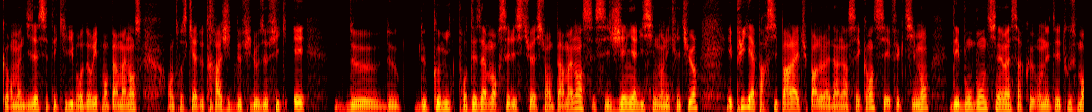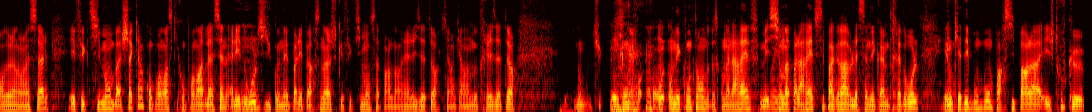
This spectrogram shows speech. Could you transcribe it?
que Romain disait, cet équilibre de rythme en permanence entre ce qu'il y a de tragique, de philosophique et de, de, de comique pour désamorcer les situations en permanence. C'est génialissime dans l'écriture. Et puis il y a par-ci par-là, et tu parles de la dernière séquence, c'est effectivement des bonbons de cinéma. C'est-à-dire qu'on était tous morts de rire dans la salle. Effectivement, bah, chacun comprendra ce qu'il comprendra de la scène. Elle est drôle Mhm. si tu connais pas les personnages, parce qu'effectivement, ça parle d'un réalisateur qui incarne un autre réalisateur. Donc tu- on, comprend- on- on est content parce qu'on a la ref, mais si on n'a pas la ref, c'est pas grave. La scène est quand même très drôle. Et donc il y a des bonbons par-ci par-là. Et je trouve que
